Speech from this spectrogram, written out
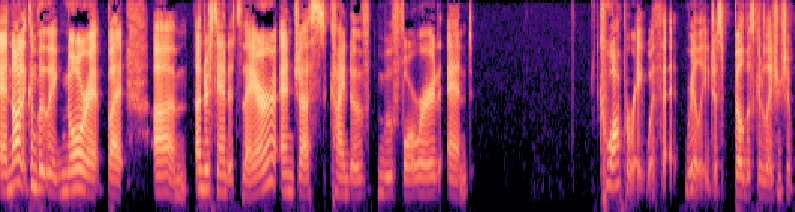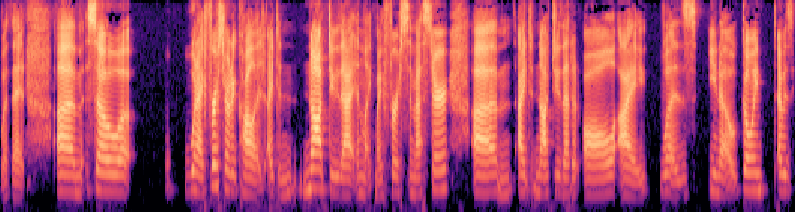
and not completely ignore it, but um, understand it's there and just kind of move forward and cooperate with it really just build this good relationship with it um, so when I first started college, I did not do that in like my first semester. Um, I did not do that at all. I was, you know, going, I was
